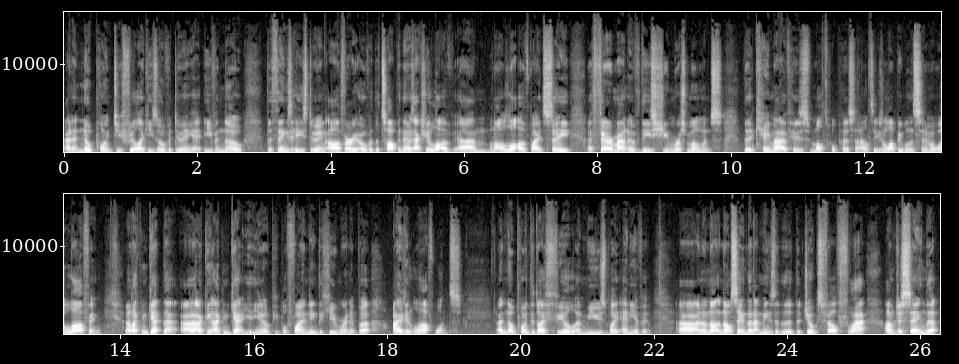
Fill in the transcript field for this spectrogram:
And at no point do you feel like he's overdoing it even though the things that he's doing are very over the top. And there was actually a lot of um, well, not a lot of but I'd say a fair amount of these humorous moments that came out of his multiple personalities. And a lot of people in the cinema were laughing. And I can get that. I, I can I can get you know people finding the humor in it. But I didn't laugh once. At no point did I feel amused by any of it. Uh, and I'm not, not saying that that means that the, the jokes fell flat. I'm just saying that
